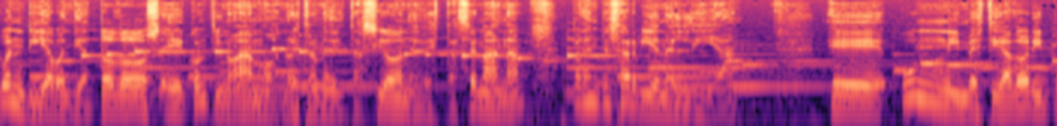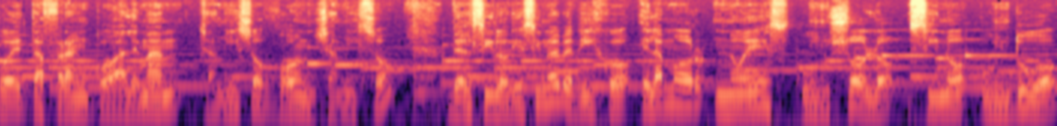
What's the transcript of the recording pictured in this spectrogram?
Buen día, buen día a todos. Eh, continuamos nuestras meditaciones de esta semana para empezar bien el día. Eh, un investigador y poeta franco-alemán, Chamizo von Chamizo, del siglo XIX, dijo, el amor no es un solo, sino un dúo,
